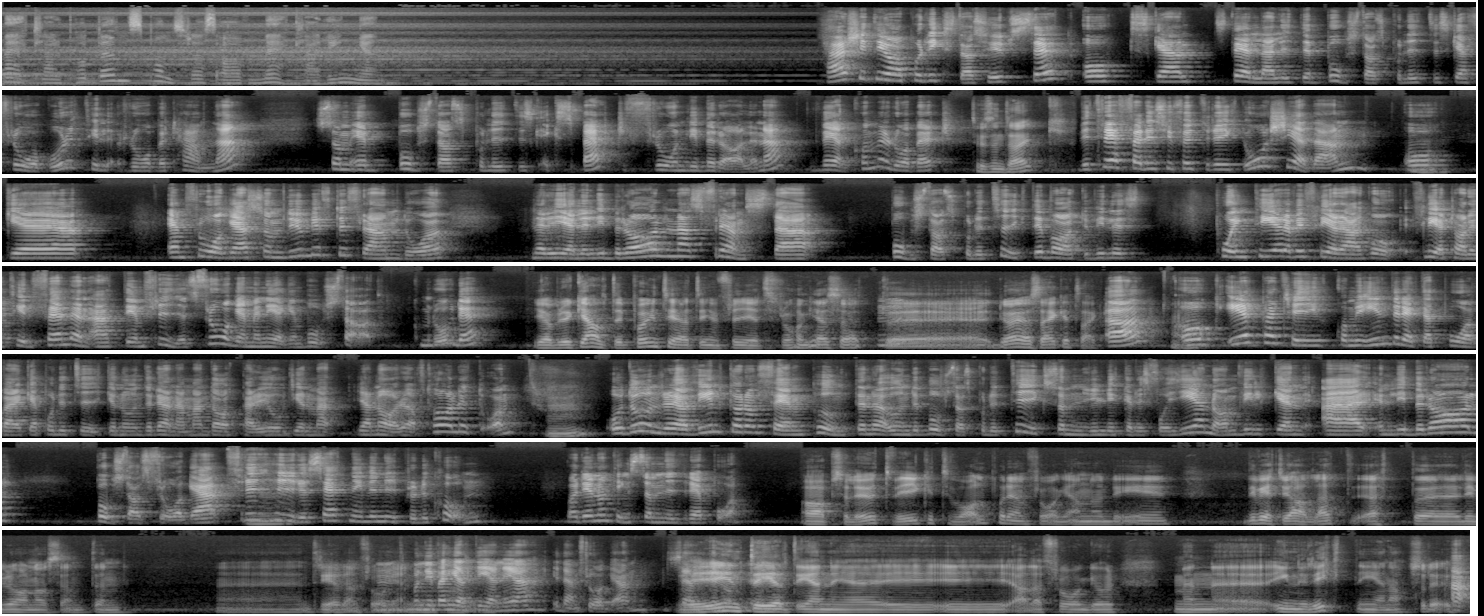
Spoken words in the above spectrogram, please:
Mäklarpodden sponsras av Mäklarringen. Här sitter jag på Riksdagshuset och ska ställa lite bostadspolitiska frågor till Robert Hanna som är bostadspolitisk expert från Liberalerna. Välkommen Robert! Tusen tack! Vi träffades ju för ett drygt år sedan och eh, en fråga som du lyfte fram då när det gäller Liberalernas främsta bostadspolitik, det var att du ville poängtera vid flera, flertalet tillfällen att det är en frihetsfråga med en egen bostad. Kommer du ihåg det? Jag brukar alltid poängtera att det är en frihetsfråga så att eh, det har jag säkert sagt. Ja, och ert parti kommer ju indirekt att påverka politiken under denna mandatperiod genom januariavtalet då. Och då undrar jag, vilka av de fem punkterna under bostadspolitik som ni lyckades få igenom, vilken är en liberal bostadsfråga? Fri hyressättning vid nyproduktion. Var det någonting som ni drev på? Ja, absolut. Vi gick till val på den frågan och det, det vet ju alla att, att eh, Liberalerna och Centern eh, drev den frågan. Mm. Och ni var helt eniga i den frågan? Vi Centern är och inte helt eniga i, i alla frågor, men eh, inriktningen absolut. Ja.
